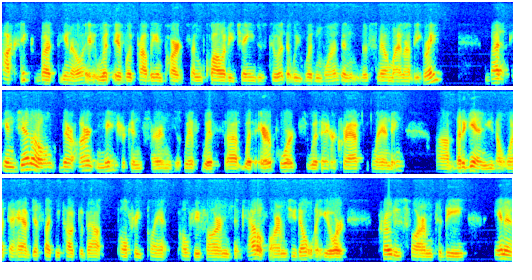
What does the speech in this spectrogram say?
toxic, but you know it would it would probably impart some quality changes to it that we wouldn't want, and the smell might not be great. But in general, there aren't major concerns with with uh, with airports with aircraft landing. Um, but again, you don't want to have just like we talked about poultry plant poultry farms and cattle farms. You don't want your produce farm to be in a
